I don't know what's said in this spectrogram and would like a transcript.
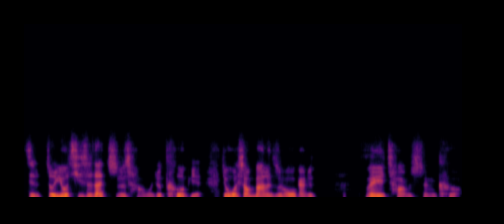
就就尤其是在职场，我就特别就我上班了之后，我感觉非常深刻。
